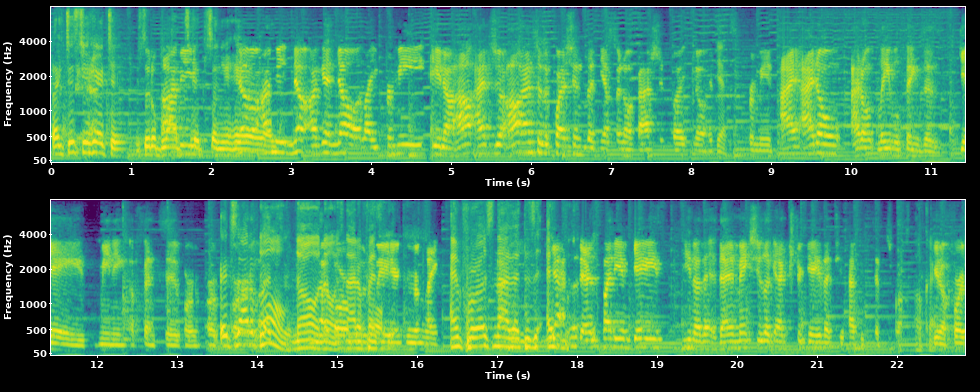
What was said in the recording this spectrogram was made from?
Like just your hair tips, little blonde I mean, tips on your hair. No, I mean no. Again, no. Like for me, you know, I'll answer I'll answer the questions in yes or no fashion. But you know, it's, Yes. for me, I I don't I don't label things as gay, meaning offensive or. or It's or, not like, No, offensive. no, no, it's not offensive. or, like And for us now, that doesn't. yeah, and- there's plenty of gays, you know, that, that makes you look extra gay that you have your tips from. okay. You know, for a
